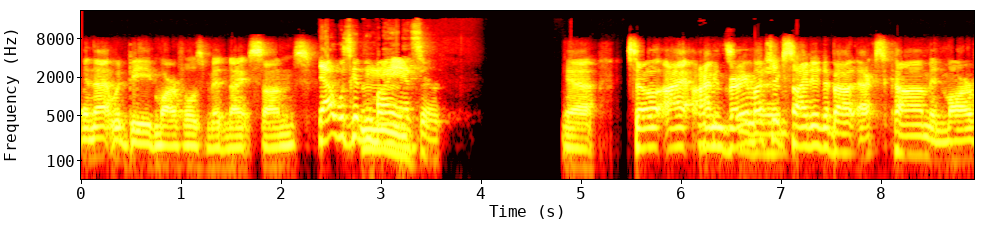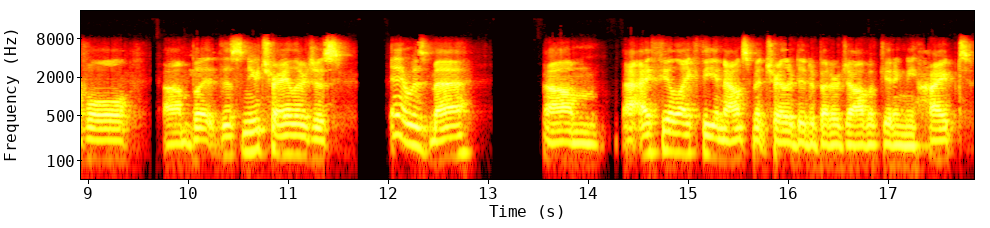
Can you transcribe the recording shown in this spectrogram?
and that would be Marvel's Midnight Suns. That was gonna be my Mm. answer. Yeah. So I, I I'm very much that. excited about XCOM and Marvel, um, but this new trailer just it was meh. Um, I I feel like the announcement trailer did a better job of getting me hyped.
